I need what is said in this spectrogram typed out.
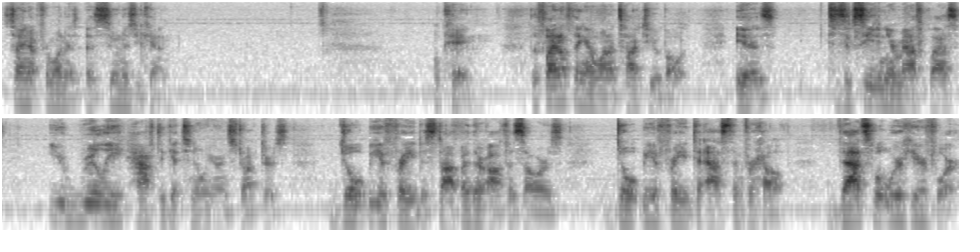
Sign up for one as, as soon as you can. Okay, the final thing I want to talk to you about is to succeed in your math class, you really have to get to know your instructors. Don't be afraid to stop by their office hours. Don't be afraid to ask them for help. That's what we're here for.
